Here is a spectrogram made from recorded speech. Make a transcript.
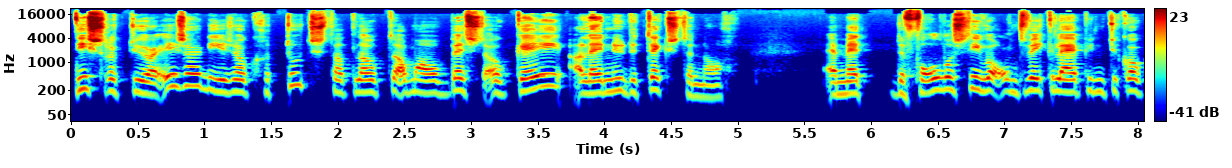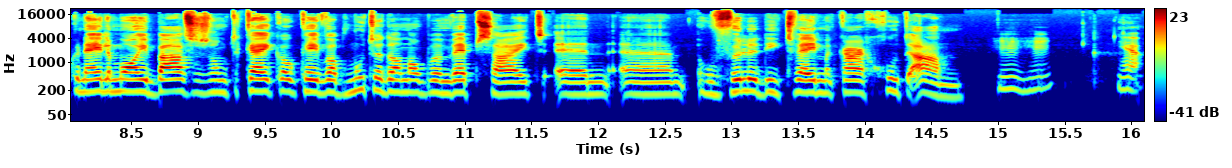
Die structuur is er, die is ook getoetst. Dat loopt allemaal best oké. Alleen nu de teksten nog. En met de folders die we ontwikkelen heb je natuurlijk ook een hele mooie basis om te kijken, oké, wat moet er dan op een website en uh, hoe vullen die twee elkaar goed aan? Mm Ja.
